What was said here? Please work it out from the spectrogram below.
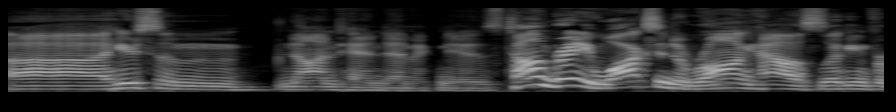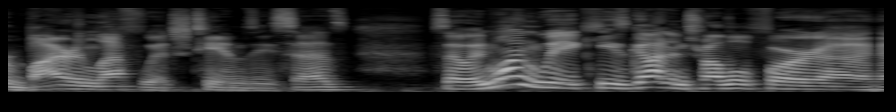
Uh, here's some non-pandemic news. Tom Brady walks into wrong house looking for Byron Leftwich. TMZ says. So in one week, he's gotten in trouble for uh,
